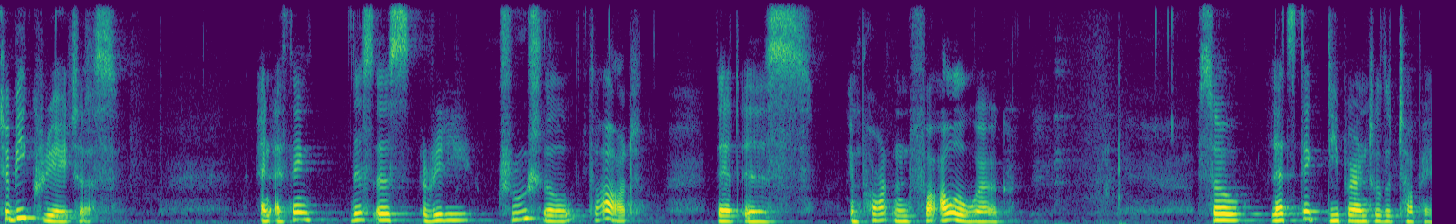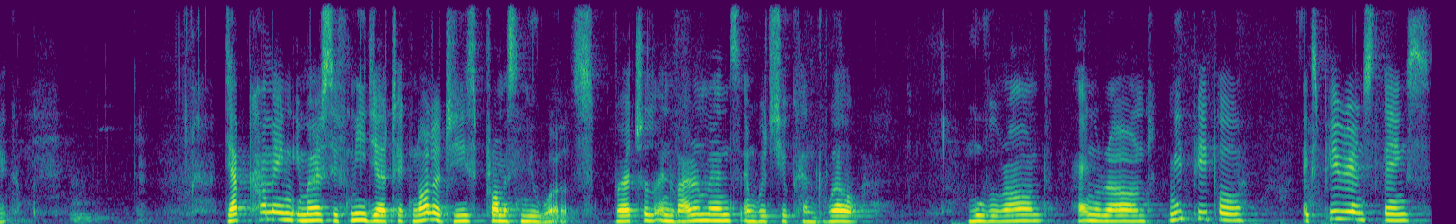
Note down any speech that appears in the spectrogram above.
to be creators. And I think this is a really crucial thought that is important for our work. So let's dig deeper into the topic. The upcoming immersive media technologies promise new worlds, virtual environments in which you can dwell, move around, hang around, meet people, experience things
